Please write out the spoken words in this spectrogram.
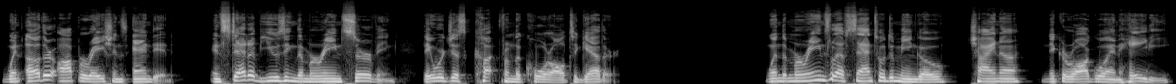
When other operations ended, instead of using the Marines serving, they were just cut from the Corps altogether. When the Marines left Santo Domingo, China, Nicaragua, and Haiti,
